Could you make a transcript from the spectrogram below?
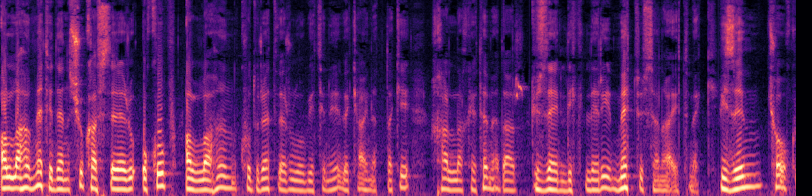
Allah'ı metheden şu kasideleri okup Allah'ın kudret ve rububiyetini ve kainattaki hallakete medar güzellikleri metü sena etmek bizim çok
